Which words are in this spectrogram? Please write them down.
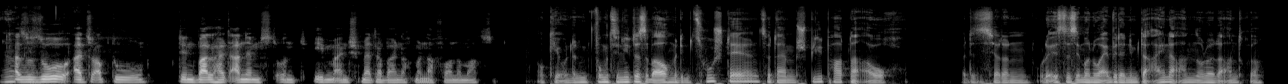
Okay. Also so, als ob du den Ball halt annimmst und eben einen Schmetterball nochmal nach vorne machst. Okay, und dann funktioniert das aber auch mit dem Zustellen zu deinem Spielpartner auch. Weil das ist ja dann, oder ist das immer nur, entweder nimmt der eine an oder der andere?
